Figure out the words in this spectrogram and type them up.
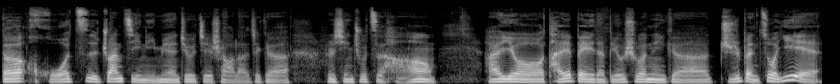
的活字专辑里面就介绍了这个日新铸字行，还有台北的，比如说那个纸本作业，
